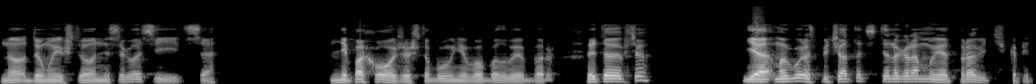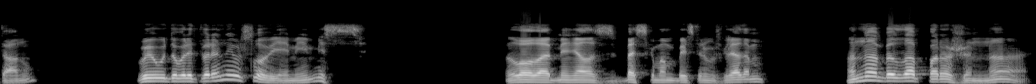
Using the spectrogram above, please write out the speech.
но думаю, что он не согласится. Не похоже, чтобы у него был выбор. Это все? Я могу распечатать стенограмму и отправить капитану. Вы удовлетворены условиями, мисс? Лола обменялась с Бескомом быстрым взглядом. Она была поражена.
